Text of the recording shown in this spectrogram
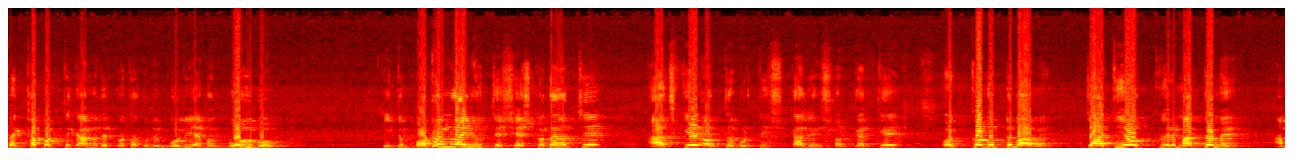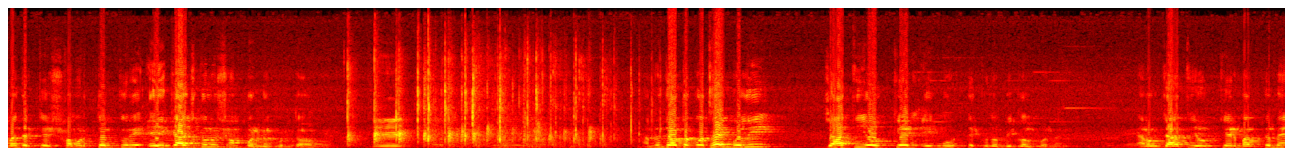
প্রেক্ষাপট থেকে আমাদের কথাগুলো বলি এবং বলব। কিন্তু বটম লাইন হচ্ছে, শেষ কথা হচ্ছে, আজকের অন্তর্বর্তীকালীন সরকারকে ঐক্যবদ্ধভাবে, জাতীয় ঐক্যের মাধ্যমে আমাদেরকে সমর্থন করে এই কাজগুলো সম্পন্ন করতে হবে। আমরা যত কথাই বলি, জাতীয় ঐক্যের এই মুহূর্তে কোনো বিকল্প নেই। এবং জাতীয় ঐক্যের মাধ্যমে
